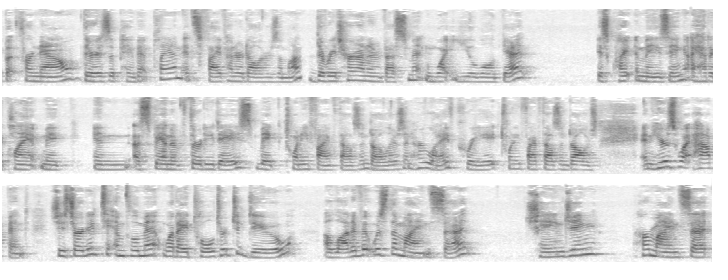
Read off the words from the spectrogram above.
But for now, there is a payment plan. It's $500 a month. The return on investment and what you will get is quite amazing. I had a client make in a span of 30 days, make $25,000 in her life, create $25,000. And here's what happened. She started to implement what I told her to do. A lot of it was the mindset, changing her mindset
